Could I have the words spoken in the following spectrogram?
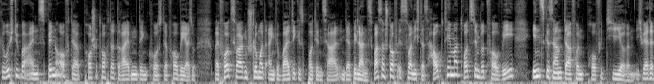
Gerüchte über einen Spin-off der Porsche-Tochter treiben den Kurs der VW. Also bei Volkswagen schlummert ein gewaltiges Potenzial in der Bilanz. Wasserstoff ist zwar nicht das Hauptthema, trotzdem wird VW insgesamt davon profitieren. Ich werde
